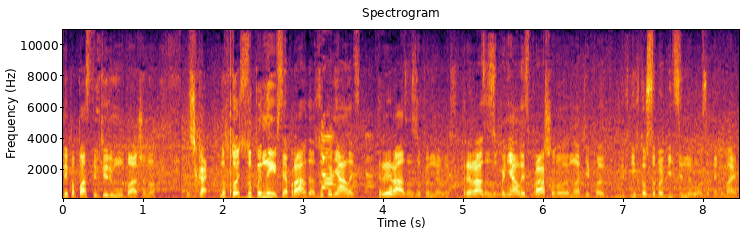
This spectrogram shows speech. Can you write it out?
не попасти в тюрму бажано. Чекай, ну хтось зупинився, правда? Зупинялись? Три рази зупинились. Три рази зупинялись, спрашували, ну типу, ніхто собою бензин не возить, розумієте?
